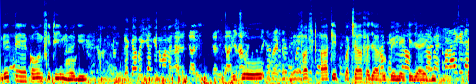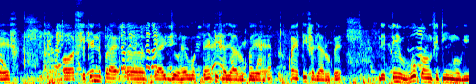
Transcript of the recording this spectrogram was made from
देखते हैं कौन सी टीम होगी। जो फ़र्स्ट आके पचास हज़ार रुपये लेके जाएगी। कैश। और सेकेंड प्राइज जो है वो तैंतीस हज़ार रुपये है। पैंतीस हज़ार रुपये देखते हैं वो कौन सी टीम होगी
